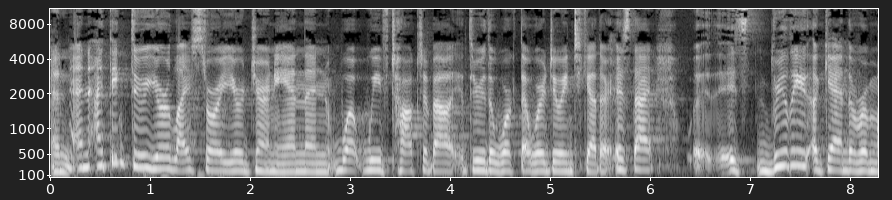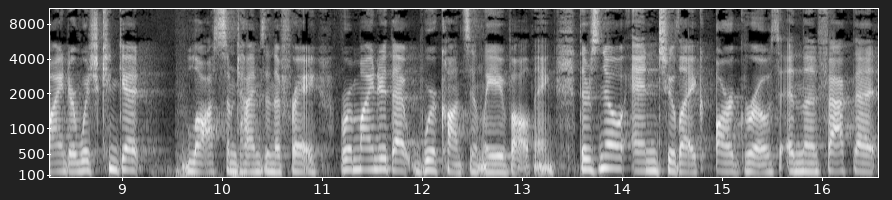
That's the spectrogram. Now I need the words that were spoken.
and and I think through your life story, your journey, and then what we've talked about through the work that we're doing together is that it's really again the reminder, which can get lost sometimes in the fray. Reminder that we're constantly evolving. There's no end to like our growth. And the fact that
